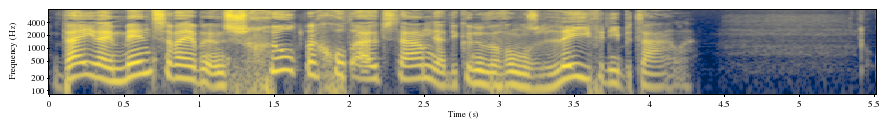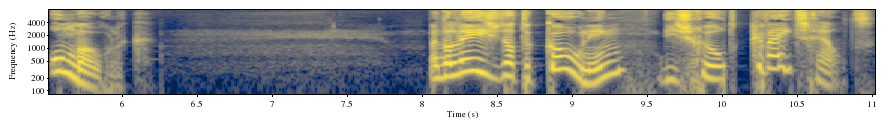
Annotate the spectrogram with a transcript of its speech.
wij, wij mensen, wij hebben een schuld bij God uitstaan, ja, die kunnen we van ons leven niet betalen. Onmogelijk. Maar dan lees je dat de koning die schuld kwijtscheldt.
